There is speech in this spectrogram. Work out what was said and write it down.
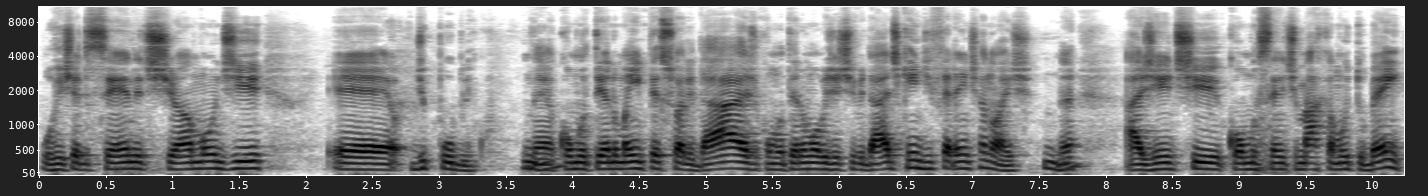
o Richard Sennett chamam de, é, de público. Né, como tendo uma impessoalidade, como tendo uma objetividade que é indiferente a nós. Né? A gente, como o Sennett marca muito bem,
